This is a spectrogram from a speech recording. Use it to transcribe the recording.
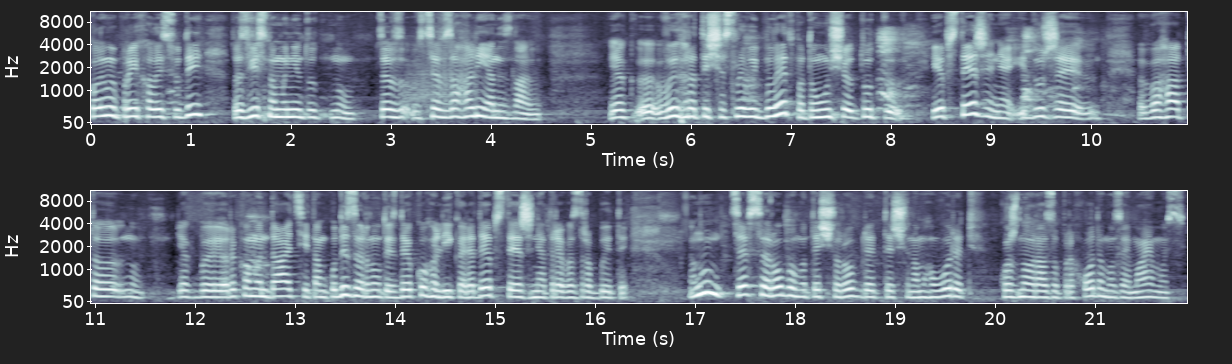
Коли ми приїхали сюди, то звісно мені тут ну це це взагалі я не знаю. Як е, виграти щасливий білет, тому що тут і обстеження, і дуже багато ну, якби рекомендацій, там куди звернутися, до якого лікаря, де обстеження треба зробити. Ну, це все робимо, те, що роблять, те, що нам говорять, кожного разу приходимо, займаємось.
